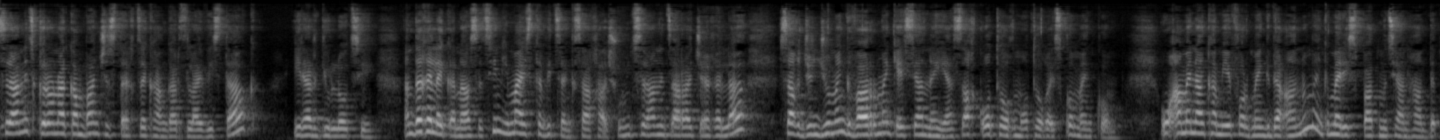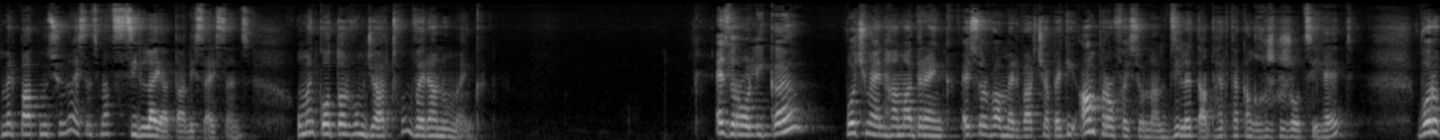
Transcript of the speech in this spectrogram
սրանից կրոնական բան չստեղծեք հանգարց լայվից տակ, իրար գյուլոցի։ Այնտեղ էլ եկան ասացին, հիմա այս թվից ենք սա խաշում, սրանից առաջ եղել է, սա ջնջում ենք, վառում ենք էսյան էյա, սա կոթող մոթող էս կոմ են կոմ։ Ու ամեն անգամ երբ որ մենք դա անում ենք մեր իսկ պատմության հանդեպ, մեր պատմությունը այսպես մի հատ սիլլա է տալիս այսպես։ Ու մենք կոտորվում, ջարդվում, վերանում ենք։ Այս ռոլիկը ոչ միայն համադրենք այսօրվա մեր վարչապետի անպրոֆեսիոնալ դիլետանտ հերթական ղժղժոցի հետ, որը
